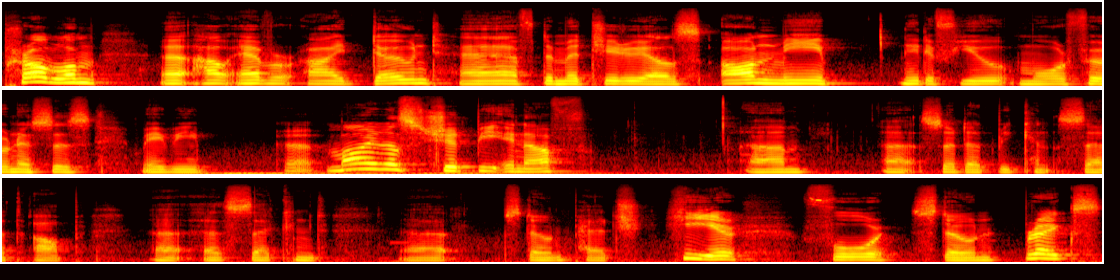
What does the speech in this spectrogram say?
problem. Uh, however, I don't have the materials on me. Need a few more furnaces, maybe uh, miners should be enough um, uh, so that we can set up uh, a second uh, stone patch here for stone bricks.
